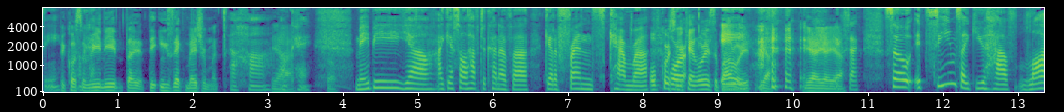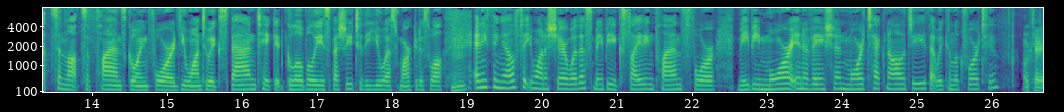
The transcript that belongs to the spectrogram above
see. Because Okay. we need the, the exact measurement. Uh-huh. Yeah, Okay. so- Maybe, yeah, I guess I'll have to kind of uh, get a friend's camera. Of course, you can always borrow a- it. Yeah, yeah, yeah, yeah. Exactly. So it seems like you have lots and lots of plans going forward. You want to expand, take it globally, especially to the U.S. market as well. Mm-hmm. Anything else that you want to share with us? Maybe exciting plans for maybe more innovation, more technology that we can look forward to? Okay,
